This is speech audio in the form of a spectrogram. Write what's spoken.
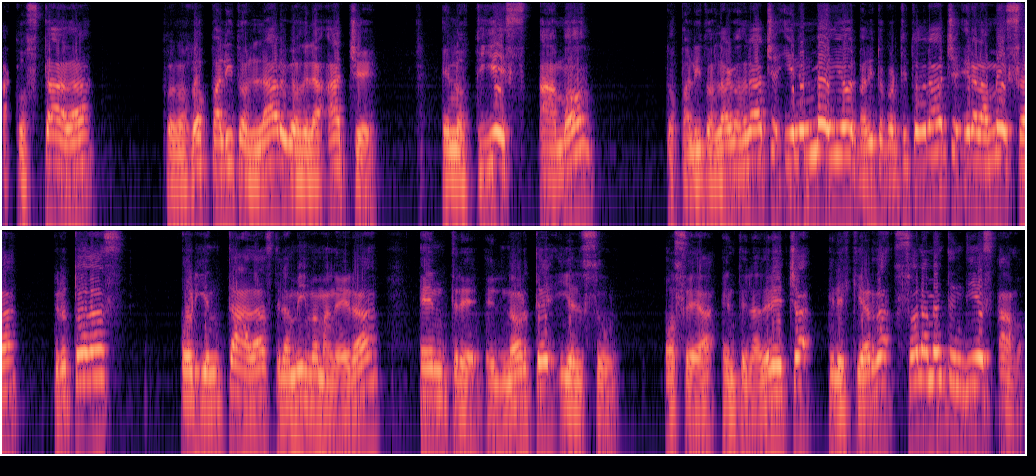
acostada, con los dos palitos largos de la H en los 10 amos, dos palitos largos de la H, y en el medio, el palito cortito de la H, era la mesa, pero todas orientadas de la misma manera, entre el norte y el sur, o sea, entre la derecha y la izquierda, solamente en 10 amos.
